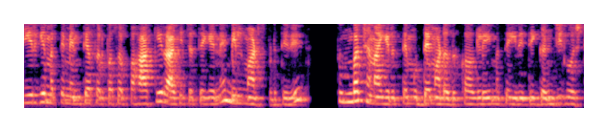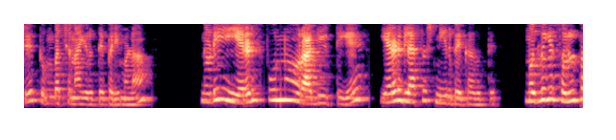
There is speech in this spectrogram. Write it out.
ಜೀರಿಗೆ ಮತ್ತು ಮೆಂತ್ಯ ಸ್ವಲ್ಪ ಸ್ವಲ್ಪ ಹಾಕಿ ರಾಗಿ ಜೊತೆಗೇ ಮಿಲ್ ಮಾಡಿಸ್ಬಿಡ್ತೀವಿ. ತುಂಬ ಚೆನ್ನಾಗಿರುತ್ತೆ ಮುದ್ದೆ ಮಾಡೋದಕ್ಕಾಗಲಿ, ಮತ್ತು ಈ ರೀತಿ ಗಂಜಿಗೂ ಅಷ್ಟೇ ತುಂಬ ಚೆನ್ನಾಗಿರುತ್ತೆ ಪರಿಮಳ. ನೋಡಿ, ಎರಡು ಸ್ಪೂನು ರಾಗಿ ಹಿಟ್ಟಿಗೆ ಎರಡು ಗ್ಲಾಸಷ್ಟು ನೀರು ಬೇಕಾಗುತ್ತೆ. ಮೊದಲಿಗೆ ಸ್ವಲ್ಪ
